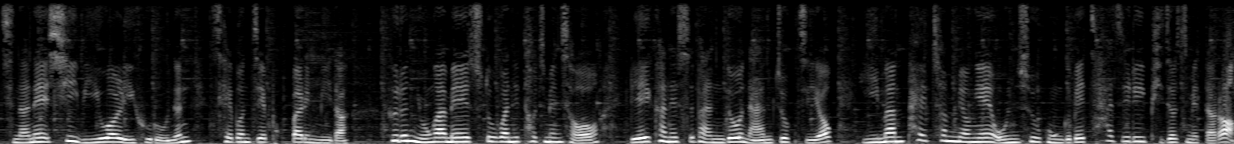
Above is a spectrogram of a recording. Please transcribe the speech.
지난해 12월 이후로는 세 번째 폭발입니다. 흐른 용암의 수도관이 터지면서 리에카네스 반도 남쪽 지역 2만 8천 명의 온수 공급의 차질이 빚어짐에 따라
